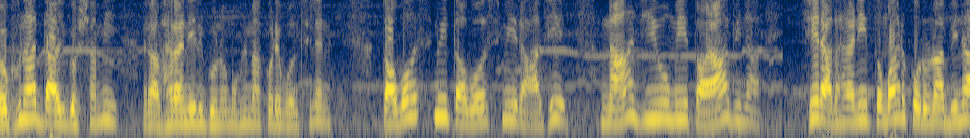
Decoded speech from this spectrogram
রঘুনাথ দাস গোস্বামী রাধারানীর গুণমহিমা করে বলছিলেন, তবস্মি তবস্মি রাধে, না জিউমি তয়া বিনা হে রাধারানী, তোমার করুণা বিনা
